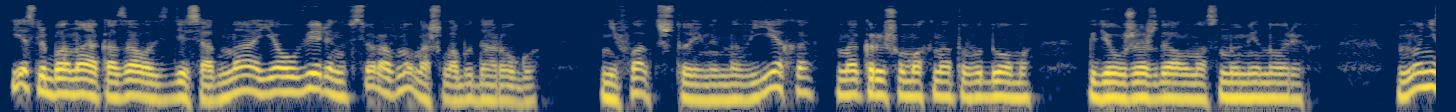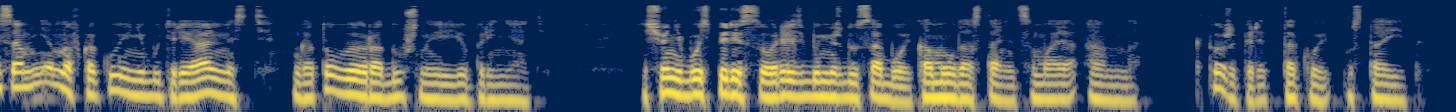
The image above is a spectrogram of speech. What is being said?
Если бы она оказалась здесь одна, я уверен, все равно нашла бы дорогу. Не факт, что именно въеха на крышу мохнатого дома, где уже ждал нас Нуминорих но несомненно в какую-нибудь реальность, готовую радушно ее принять. Еще небось перессорились бы между собой, кому достанется моя Анна. Кто же перед такой устоит?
